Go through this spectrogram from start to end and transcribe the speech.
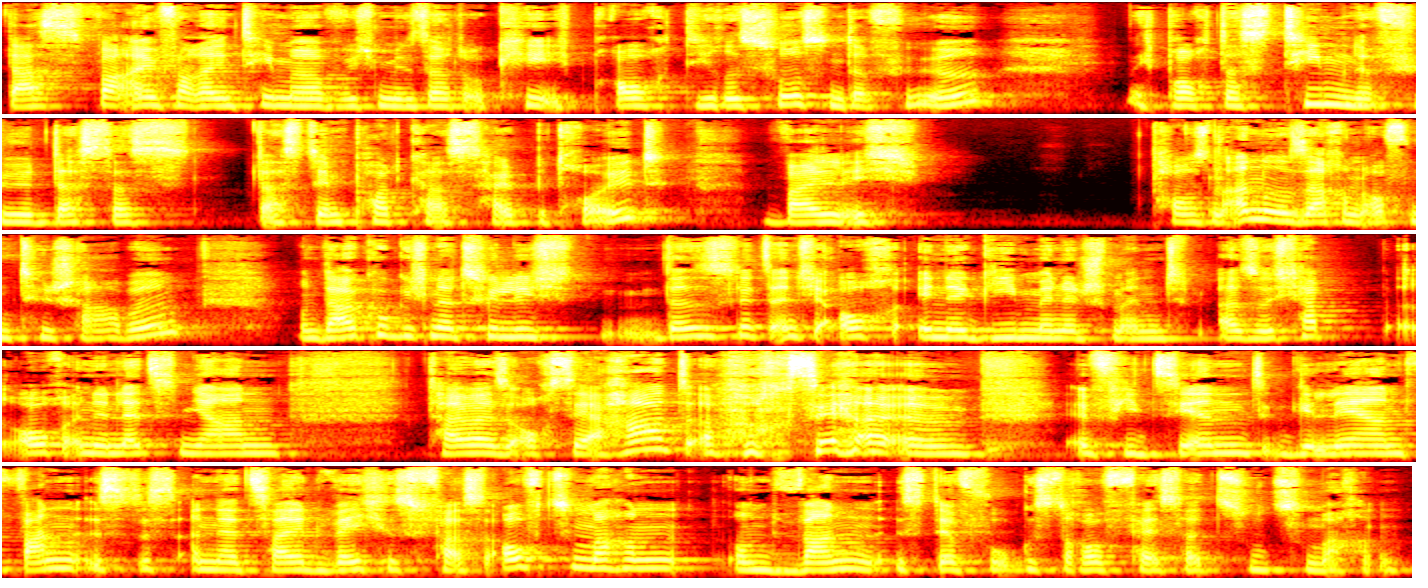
das war einfach ein Thema, wo ich mir gesagt, okay, ich brauche die Ressourcen dafür, ich brauche das Team dafür, dass das das den Podcast halt betreut, weil ich tausend andere Sachen auf dem Tisch habe. Und da gucke ich natürlich, das ist letztendlich auch Energiemanagement. Also ich habe auch in den letzten Jahren teilweise auch sehr hart, aber auch sehr ähm, effizient gelernt, wann ist es an der Zeit, welches Fass aufzumachen und wann ist der Fokus darauf, Fässer zuzumachen.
